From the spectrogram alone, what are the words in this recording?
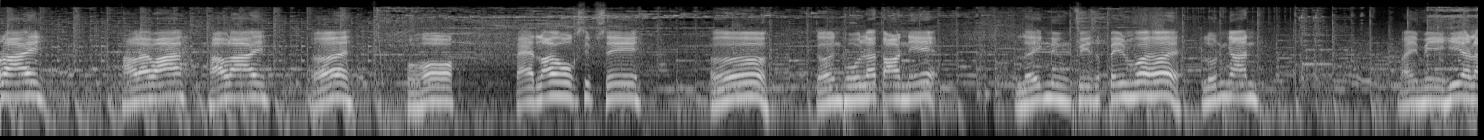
ไร เท่าไรวะ เท่าไร เอ้ย โอ้โห 864 เออ เกินทุนแล้วตอนนี้ เหลืออีกหนึ่งฟรีสปินเว้ยเฮ้ยลุ้นกัน ไม่มีเฮียอะไร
